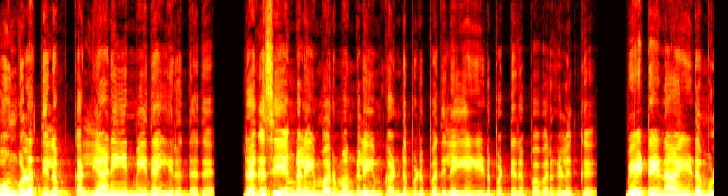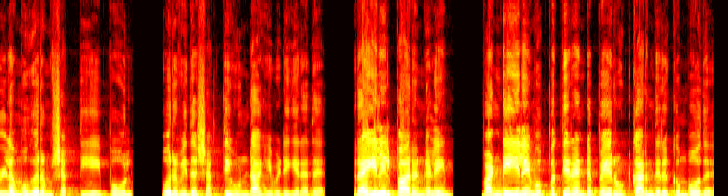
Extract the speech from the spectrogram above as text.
பூங்குளத்திலும் கல்யாணியின் மீதே இருந்தது. ரகசியங்களையும் மர்மங்களையும் கண்டுபிடிப்பதிலேயே ஈடுபட்டிருப்பவர்களுக்கு வேட்டை நாயிடம் உள்ள முகரும் சக்தியைப் போல் ஒருவித சக்தி உண்டாகிவிடுகிறது ரயிலில் பாருங்களேன் வண்டியிலே முப்பத்தி இரண்டு பேர் உட்கார்ந்திருக்கும்போது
